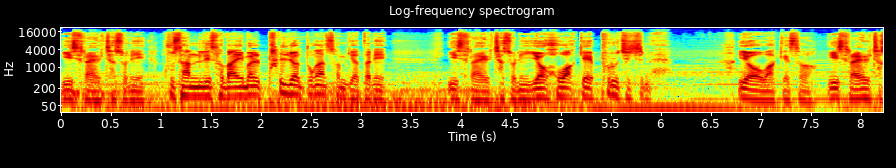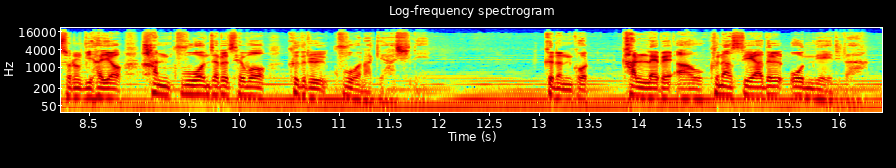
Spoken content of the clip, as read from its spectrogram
이스라엘 자손이 구산 리사다임을 8년 동안 섬겼더니 이스라엘 자손이 여호와께 부르짖음에 여호와께서 이스라엘 자손을 위하여 한 구원자를 세워 그들을 구원하게 하시니 그는 곧 갈렙의 아우 그나스의 아들 온니엘이라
